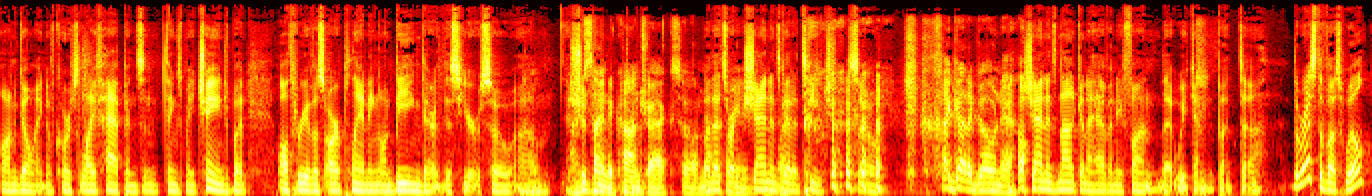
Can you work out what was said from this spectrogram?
on going. Of course, life happens and things may change, but all three of us are planning on being there this year. So, um, I should signed a contract, so I'm. Oh, that's right. Shannon's got to teach, so I got to go now. Shannon's not going to have any fun that weekend, but uh, the rest of us will.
